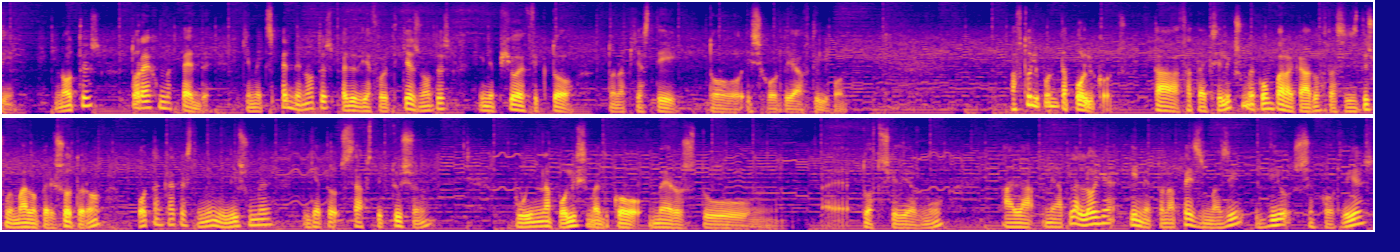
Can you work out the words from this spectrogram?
6 νότες, τώρα έχουμε 5 και με τις 5 νότες, 5 διαφορετικές νότες, είναι πιο εφικτό το να πιαστεί το, η συγχορδία αυτή λοιπόν. Αυτό λοιπόν είναι τα polychords. Τα, θα τα εξελίξουμε ακόμα παρακάτω, θα τα συζητήσουμε μάλλον περισσότερο όταν κάποια στιγμή μιλήσουμε για το substitution που είναι ένα πολύ σημαντικό μέρος του, ε, του αυτοσχεδιασμού αλλά με απλά λόγια είναι το να παίζεις μαζί δύο συγχορδίες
